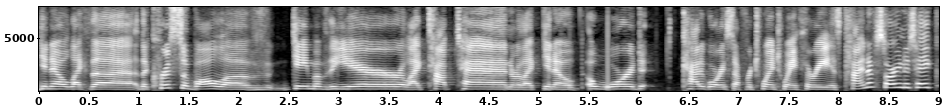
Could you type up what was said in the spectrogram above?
you know, like the the crystal ball of game of the year, like top ten, or like you know award category stuff for 2023 is kind of starting to take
